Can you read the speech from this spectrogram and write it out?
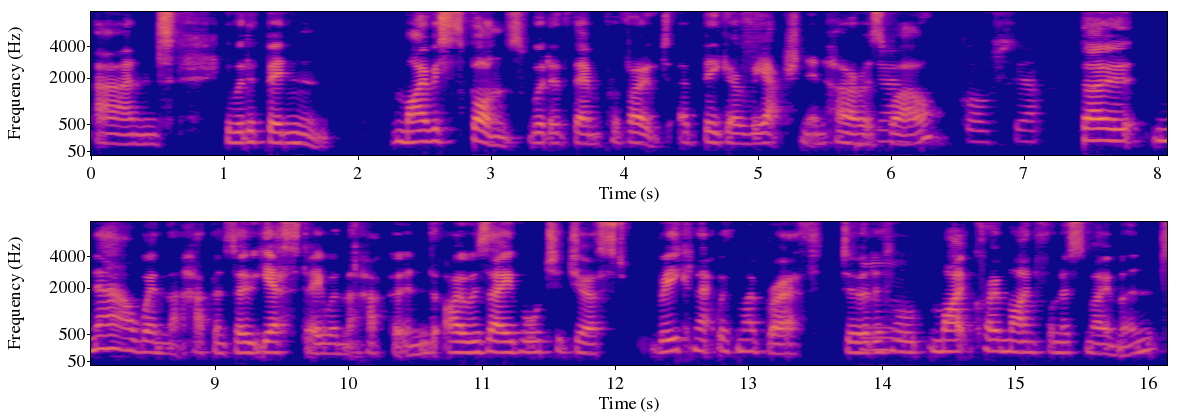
and it would have been my response would have then provoked a bigger reaction in her as yeah, well. Of course, yeah. So now when that happened, so yesterday when that happened, I was able to just reconnect with my breath, do a mm. little micro mindfulness moment,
